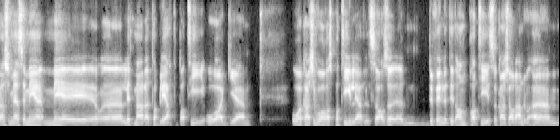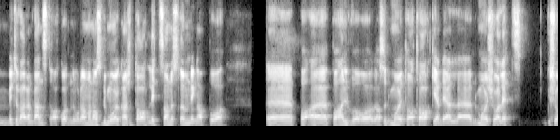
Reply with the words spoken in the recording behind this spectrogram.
Kanskje med seg med, med uh, litt mer etablerte parti og uh, og kanskje vår partiledelse, altså definitivt annet parti som kanskje har det enda mye verre enn Venstre akkurat nå. Da. Men altså, du må jo kanskje ta litt sånne strømninger på Eh, på, uh, på, alvor òg. Altså, du må jo ta tak i en del uh, Du må jo se litt se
